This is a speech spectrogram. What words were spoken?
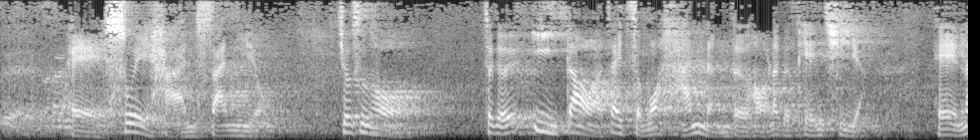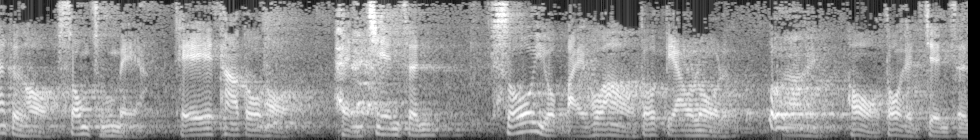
对对哎，岁寒山有。就是哦，这个遇到啊，在怎么寒冷的哈那个天气呀，哎，那个哦松竹梅啊，哎，它都哦很坚贞，所有百花哦都凋落了，哦都很坚贞。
